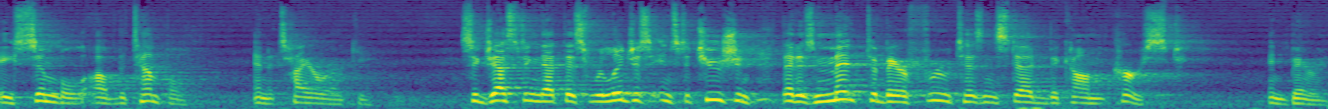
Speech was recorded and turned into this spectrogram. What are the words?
a symbol of the temple and its hierarchy, suggesting that this religious institution that is meant to bear fruit has instead become cursed and barren.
